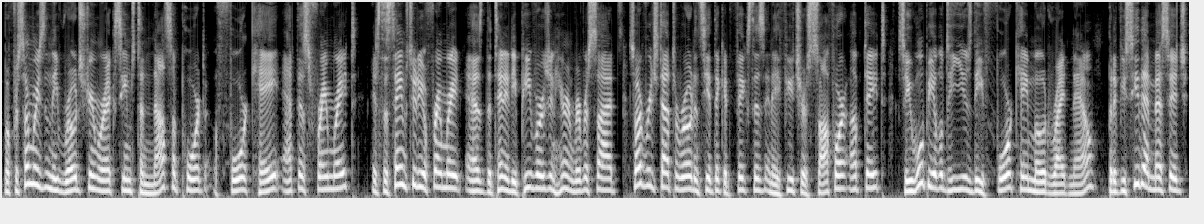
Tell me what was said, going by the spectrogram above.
But for some reason the Rode Streamer X seems to not support 4K at this frame rate. It's the same studio frame rate as the 1080p version here in Riverside, so I've reached out to Rode and see if they could fix this in a future software update. So you won't be able to use the 4K mode right now, but if you see that message,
